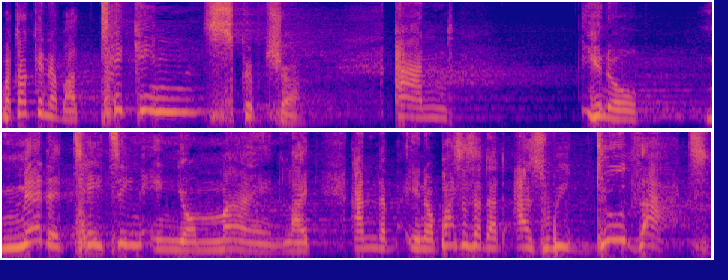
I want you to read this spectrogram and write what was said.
We're talking about taking scripture and, you know, meditating in your mind. Like, and the, you know, Pastor said that as we do that,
